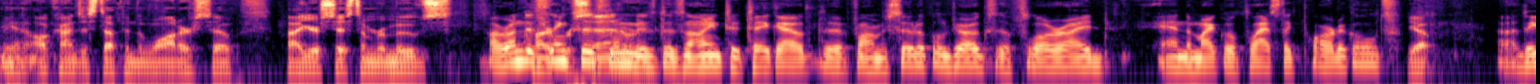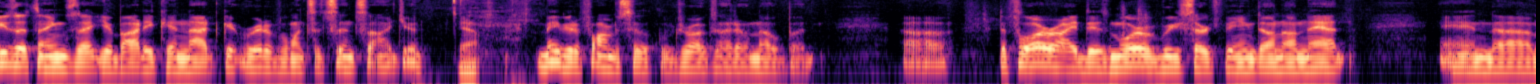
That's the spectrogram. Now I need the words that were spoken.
Yeah. all kinds of stuff in the water. So uh, your system removes. Our undersink 100% system or- is designed to take out the pharmaceutical drugs, the fluoride, and the microplastic particles. Yep. Uh, these are things that your body cannot get rid of once it's inside you. Yeah. Maybe the pharmaceutical drugs, I don't know, but uh, the fluoride, there's more research being done on that. And uh,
